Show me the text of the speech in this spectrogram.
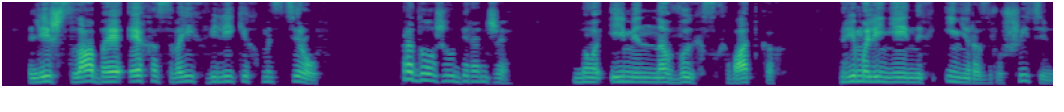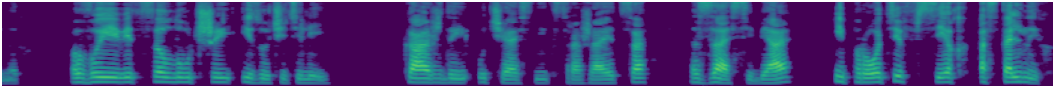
— лишь слабое эхо своих великих мастеров, продолжил Беранже. Но именно в их схватках, прямолинейных и неразрушительных, выявится лучший из учителей. Каждый участник сражается за себя и против всех остальных.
